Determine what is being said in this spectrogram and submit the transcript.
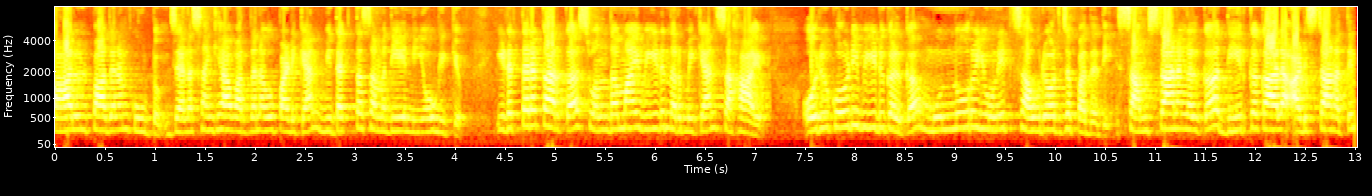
പാൽ ഉൽപാദനം കൂട്ടും. ജനസംഖ്യാ വർധനവ് പഠിക്കാൻ വിദഗ്ധ സമിതിയെ നിയോഗിക്കും. ഇടത്തരക്കാർക്ക് സ്വന്തമായി വീട് നിർമ്മിക്കാൻ സഹായം. ഒരു കോടി വീടുകൾക്ക് മുന്നൂറ് യൂണിറ്റ് സൗരോർജ പദ്ധതി. സംസ്ഥാനങ്ങൾക്ക് ദീർഘകാല അടിസ്ഥാനത്തിൽ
